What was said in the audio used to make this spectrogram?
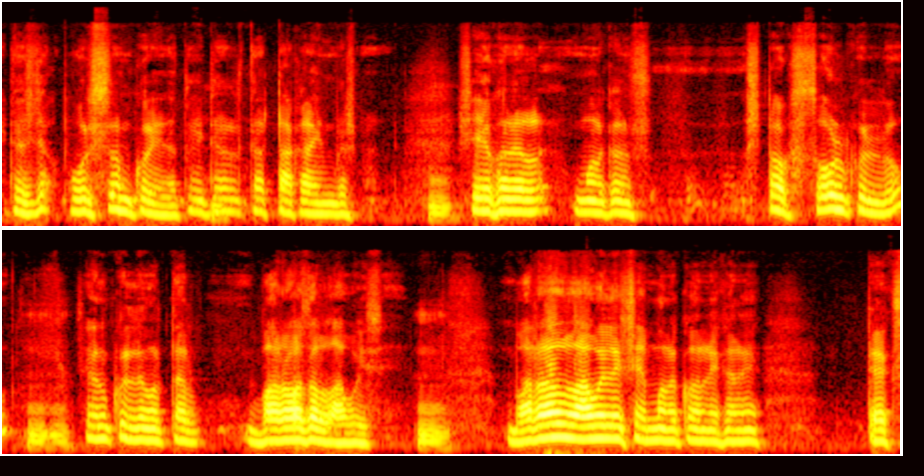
এটা পরিশ্রম করি না তো এটা তার টাকা ইনভেস্টমেন্ট সে ওখানে মনে করেন স্টক সোল্ড করল। সেখানে করলে আমার তার বারো হাজার লাভ হয়েছে। বারো হাজার লাভ হলে সে মনে করেন এখানে ট্যাক্স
